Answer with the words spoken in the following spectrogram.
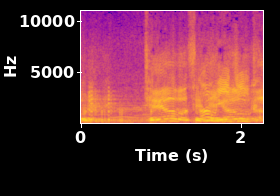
ど手合わせ願おうか。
